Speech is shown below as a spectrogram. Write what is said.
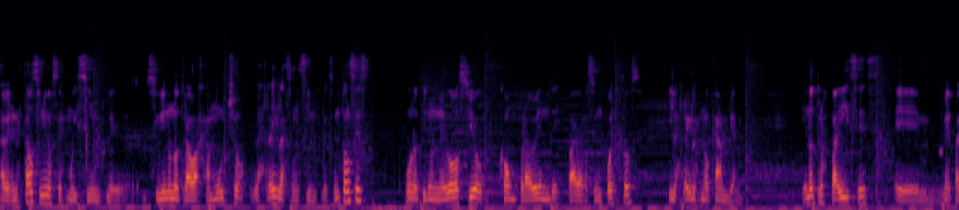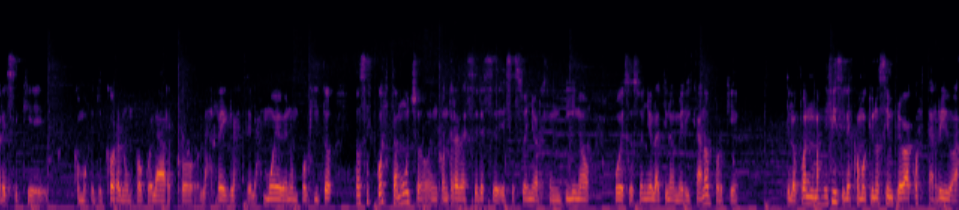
a ver, en Estados Unidos es muy simple. Si bien uno trabaja mucho, las reglas son simples. Entonces, uno tiene un negocio, compra, vende, paga los impuestos y las reglas no cambian. En otros países eh, me parece que como que te corren un poco el arco, las reglas te las mueven un poquito. Entonces cuesta mucho encontrar hacer ese, ese sueño argentino o ese sueño latinoamericano porque te lo ponen más difícil. Es como que uno siempre va cuesta arriba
